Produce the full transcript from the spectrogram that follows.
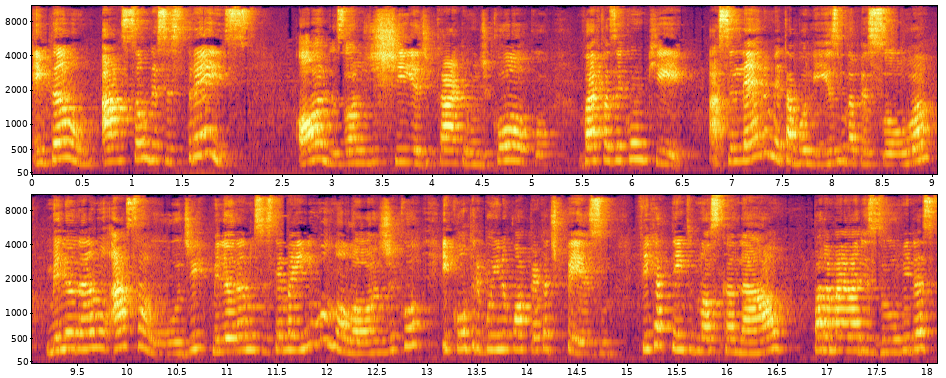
Então, a ação desses três óleos, óleo de chia, de cártamo, de coco, vai fazer com que acelere o metabolismo da pessoa, melhorando a saúde, melhorando o sistema imunológico e contribuindo com a perda de peso. Fique atento no nosso canal. Para maiores dúvidas,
